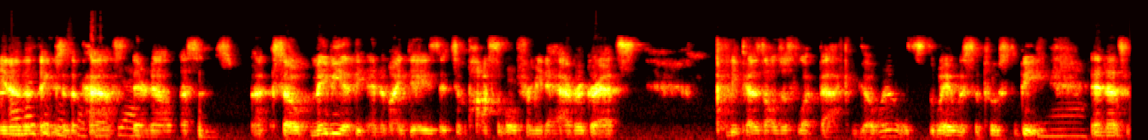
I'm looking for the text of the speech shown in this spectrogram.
You know, I the like your things of the past, yeah. they're now lessons. Uh, so maybe at the end of my days, it's impossible for me to have regrets because I'll just look back and go, well, it's the way it was supposed to be Yeah. and that's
